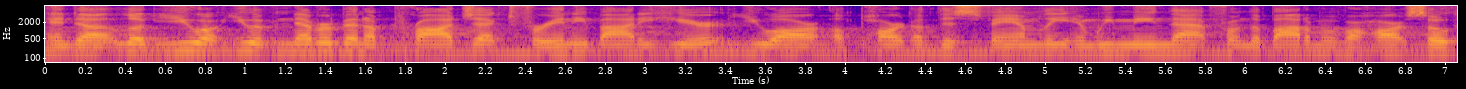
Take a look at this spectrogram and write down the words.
and uh, look, you, are, you have never been a project for anybody here. You are a part of this family, and we mean that from the bottom of our heart. So,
